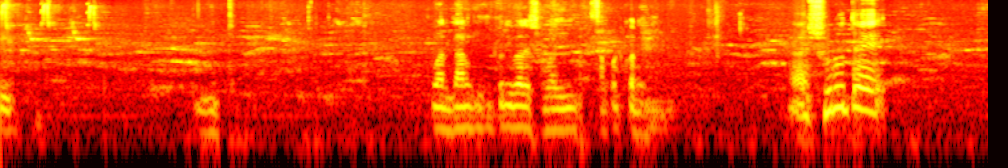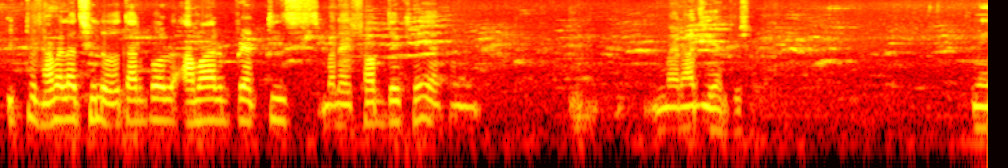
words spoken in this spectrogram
এই। তোমার গান কি পরিবারের সবাই সাপোর্ট করে? শুরুতে একটু ঝামেলা ছিল তারপর আমার প্র্যাকটিস মানে সব দেখে এখন রাজি আর কি সবাই। তুমি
